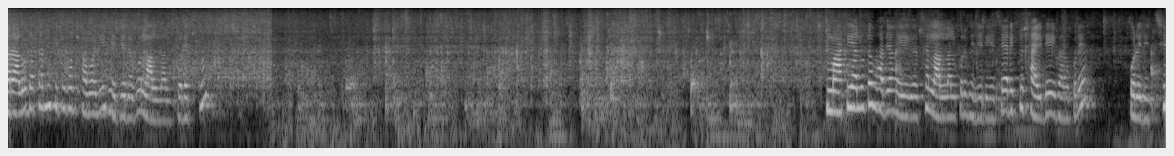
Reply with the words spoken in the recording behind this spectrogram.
আর আলুটাকে আমি কিছুক্ষণ সময় দিয়ে ভেজে নেব লাল লাল করে একটু। মাটি আলুটা ভাজা হয়ে গেছে, লাল লাল করে ভেজে দিয়েছি আর একটু সাইডে এইভাবে করে করে দিচ্ছি।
